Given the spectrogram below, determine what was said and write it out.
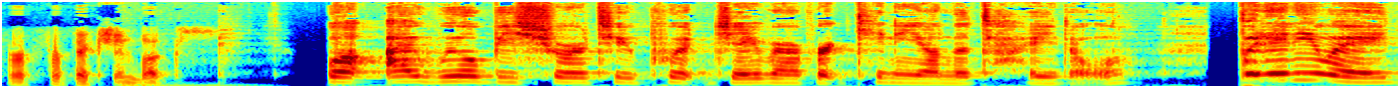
for for fiction books. Well, I will be sure to put J. Robert Kinney on the title. But anyway,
